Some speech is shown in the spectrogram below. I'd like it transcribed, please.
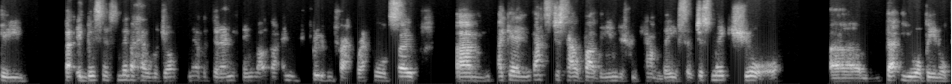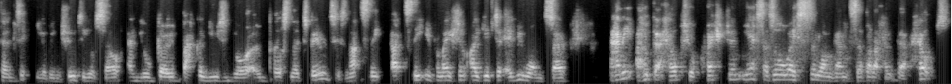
been uh, in business, never held a job, never done anything like that, any proven track record. So, um, again, that's just how bad the industry can be. So, just make sure um, that you are being authentic, you're being true to yourself, and you're going back and using your own personal experiences. And that's the that's the information I give to everyone. So, Annie, I hope that helps your question. Yes, as always, it's a long answer, but I hope that helps.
